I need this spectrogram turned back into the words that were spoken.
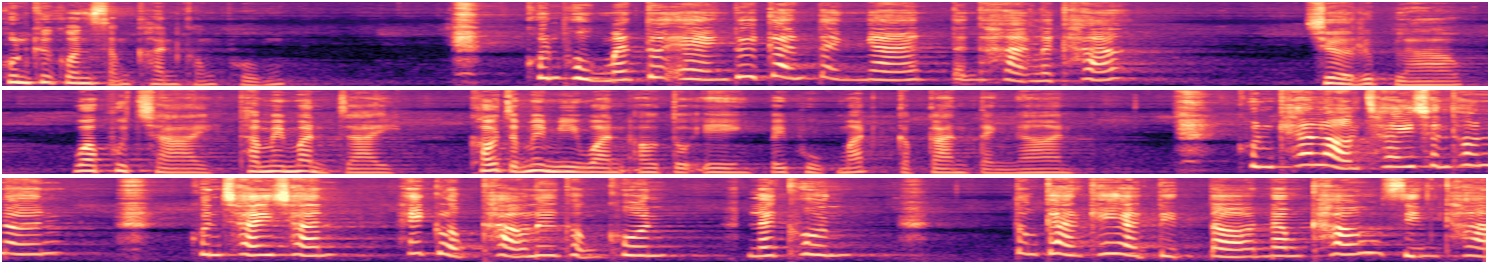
คุณคือคนสำคัญของผม คุณผูกมัดตัวเองด้วยการแต่งงานต่างหากล่ะคะ เชื่อหรือเปล่า ว่าผู้ชายถ้าไม่มั่นใจ เขาจะไม่มีวันเอาตัวเองไปผูกมัดกับการแต่งงาน คุณแค่หลอกใช้ฉันเท่านั้น คุณใช้ฉันให้กลบข่าวลือของคุณ และคุณ ต้องการแค่อยากติดต่อนำเข้าสินค้า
